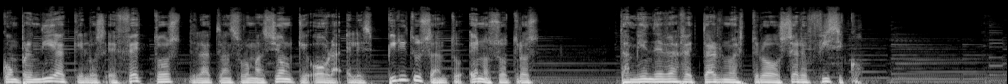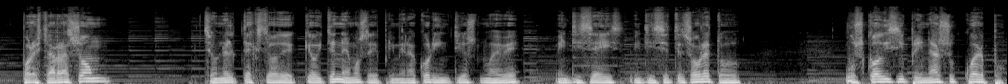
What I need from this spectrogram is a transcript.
comprendía que los efectos de la transformación que obra el Espíritu Santo en nosotros también debe afectar nuestro ser físico. Por esta razón, según el texto de, que hoy tenemos de 1 Corintios 9, 26, 27 sobre todo, buscó disciplinar su cuerpo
